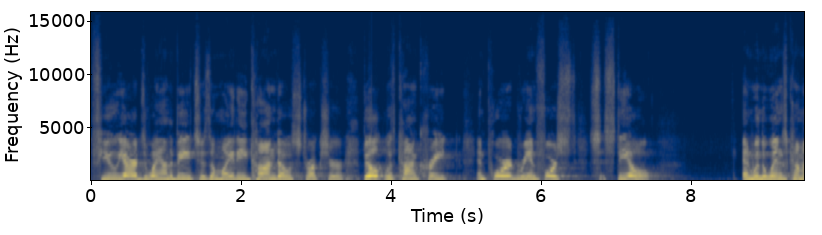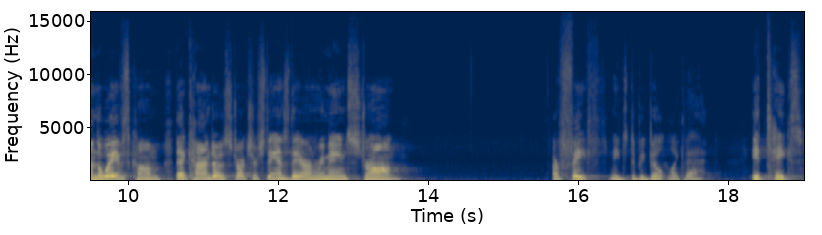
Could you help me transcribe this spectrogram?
few yards away on the beach, is a mighty condo structure built with concrete and poured reinforced steel. And when the winds come and the waves come, that condo structure stands there and remains strong. Our faith needs to be built like that. It takes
